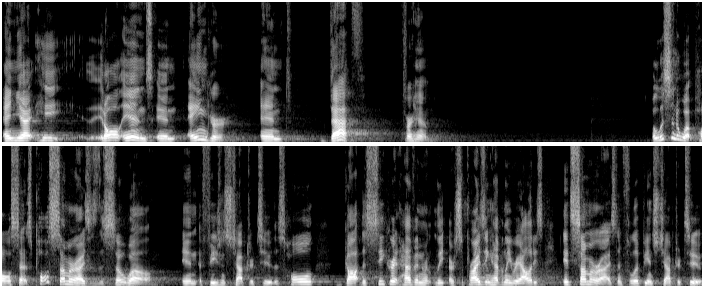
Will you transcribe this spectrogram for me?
and yet he, it all ends in anger and death for him. But listen to what Paul says. Paul summarizes this so well in Ephesians chapter 2. This whole God, the secret heavenly or surprising heavenly realities, it's summarized in Philippians chapter 2.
